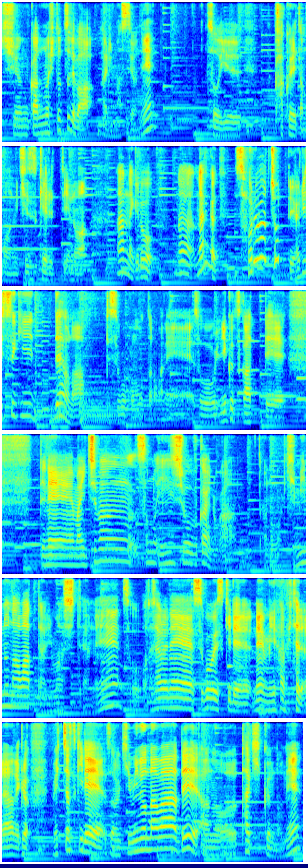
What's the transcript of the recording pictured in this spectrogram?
瞬間の一つではありますよね。そういう隠れたものに気づけるっていうのは。なんだけどななんかそれはちょっとやりすぎだよなってすごく思ったのがそういくつかあって。でね、まあ、一番その印象深いのが「君の名は」ってありましたよね。そう私あれねすごい好きでねミーハーみたいなんだけどめっちゃ好きで「その君の名はで」あの滝くんのね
